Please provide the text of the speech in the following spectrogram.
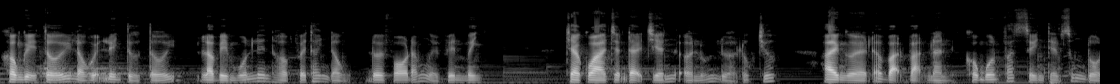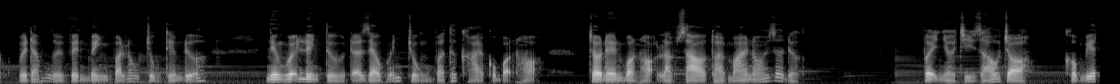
không nghĩ tới là huyện Linh Tử tới là vì muốn liên hợp với Thanh Đồng đối phó đám người viên minh. Trải qua trận đại chiến ở núi lửa lúc trước, hai người đã vạn vạn lần không muốn phát sinh thêm xung đột với đám người viên minh và Long Trùng thêm nữa. Nhưng Nguyễn Linh Tử đã gieo huyễn trùng và thức hải của bọn họ, cho nên bọn họ làm sao thoải mái nói ra được. Vậy nhờ chỉ giáo cho, không biết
